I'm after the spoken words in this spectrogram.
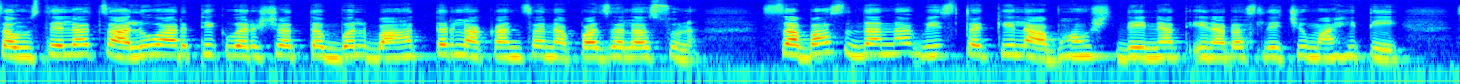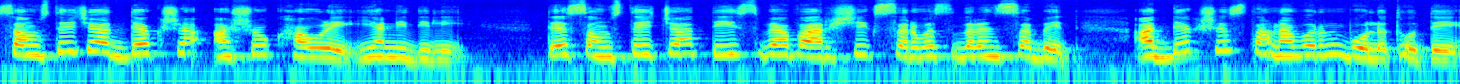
संस्थेला चालू आर्थिक वर्षात तब्बल बहात्तर लाखांचा नफा झाला असून सभासदांना वीस टक्के लाभांश देण्यात येणार असल्याची माहिती संस्थेचे अध्यक्ष अशोक हावळे यांनी दिली. ते संस्थेच्या तीसव्या वार्षिक सर्वसाधारण सभेत अध्यक्षस्थानावरून बोलत होते.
